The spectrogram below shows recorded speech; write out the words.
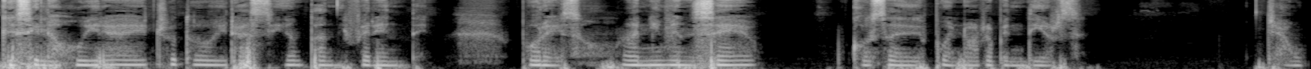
que si las hubiera hecho todo hubiera sido tan diferente. Por eso, anímense, cosa de después no arrepentirse. Chao.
